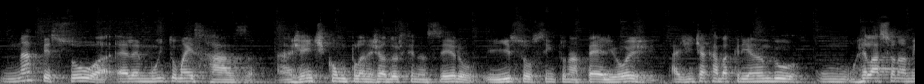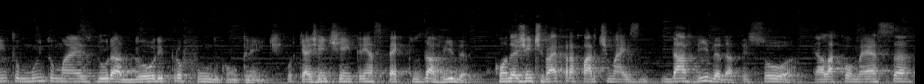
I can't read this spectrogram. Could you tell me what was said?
na pessoa ela é muito mais rasa. A gente, como planejador financeiro, e isso eu sinto na pele hoje, a gente acaba criando um relacionamento muito mais duradouro e profundo com o cliente, porque a gente entra em aspectos da vida. Quando a gente vai para a parte mais da vida da pessoa, ela começa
